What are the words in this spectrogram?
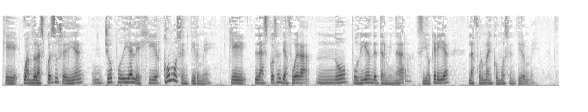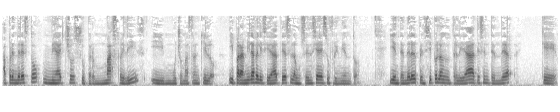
que cuando las cosas sucedían, yo podía elegir cómo sentirme que las cosas de afuera no podían determinar, si yo quería, la forma en cómo sentirme. Aprender esto me ha hecho súper más feliz y mucho más tranquilo. Y para mí la felicidad es la ausencia de sufrimiento. Y entender el principio de la neutralidad es entender que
